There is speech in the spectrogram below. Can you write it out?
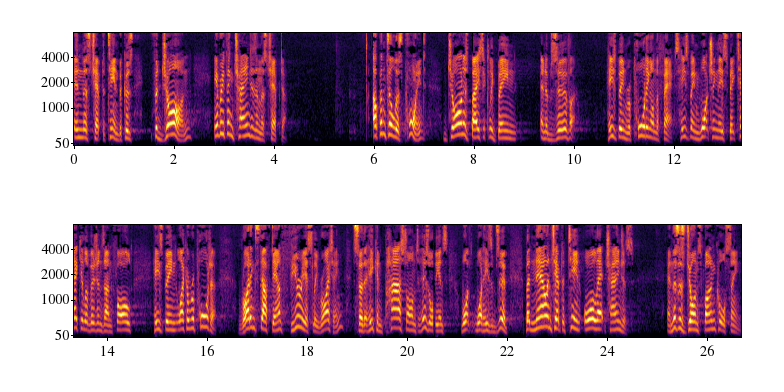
in this chapter 10. Because for John, everything changes in this chapter. Up until this point, John has basically been an observer. He's been reporting on the facts. He's been watching these spectacular visions unfold. He's been like a reporter, writing stuff down, furiously writing, so that he can pass on to his audience what, what he's observed. But now in chapter 10, all that changes. And this is John's phone call scene.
